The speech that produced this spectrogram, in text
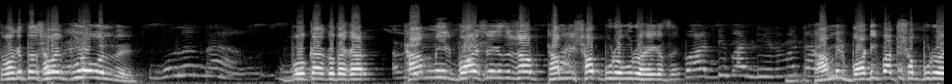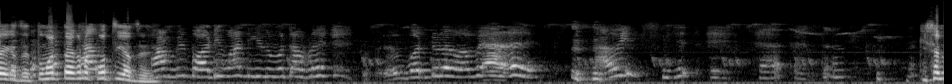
তোমাকে তো সবাই বুড়ো বলবে। বোকা কোথাকার? ঠাম্মির বয়স হয়ে গেছে সব ঠাম্মি সব বুড়ো বুড়ো হয়ে গেছে। ঠাম্মির বডি পার্ট সব বুড়ো হয়ে গেছে তোমার তো এখনও কচি আছে। কিষান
